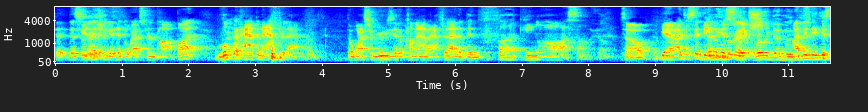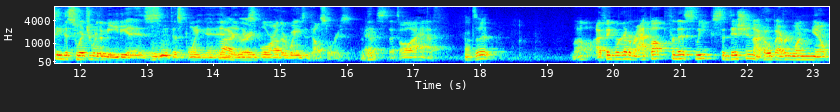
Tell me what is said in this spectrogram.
th- This is eventually gonna hit the western pop, but look what happened after that. The western movies that have come out after that have been fucking awesome. So yeah, I just think they That need to means we're gonna get switch. really good movies. I think they just need to switch where the media is mm-hmm. at this point and, and, and explore other ways to tell stories. Okay. That's that's all I have. That's it. Well, I think we're going to wrap up for this week's edition. I hope everyone, you know,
